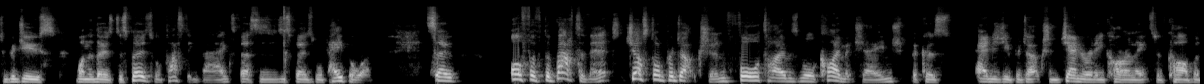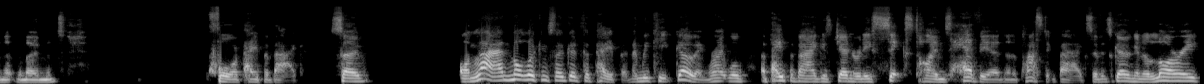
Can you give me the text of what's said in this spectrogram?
to produce one of those disposable plastic bags versus a disposable paper one. So off of the bat of it just on production four times more climate change because energy production generally correlates with carbon at the moment for a paper bag. So on land, not looking so good for paper. Then we keep going, right? Well, a paper bag is generally six times heavier than a plastic bag. So if it's going in a lorry,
